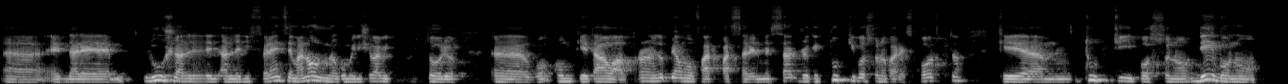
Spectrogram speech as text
eh, e dare luce alle, alle, differenze, ma non come diceva Vittorio eh, con pietà o altro. Noi dobbiamo far passare il messaggio che tutti possono fare sport, che ehm, tutti possono, devono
